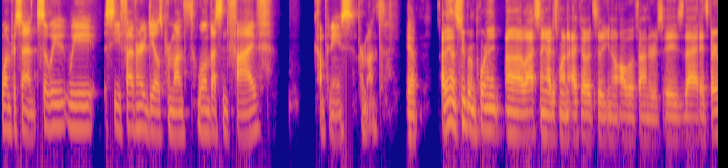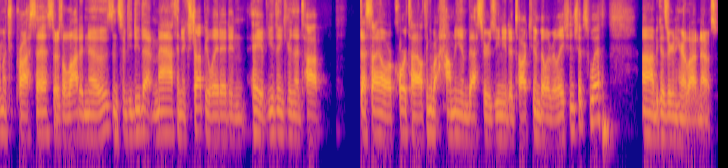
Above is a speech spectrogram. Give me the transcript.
one percent. So we we see 500 deals per month. We'll invest in five companies per month. Yep. I think that's super important. Uh, last thing I just want to echo to you know all the founders is that it's very much process. There's a lot of no's, and so if you do that math and extrapolate it, and hey, if you think you're in the top decile or quartile, think about how many investors you need to talk to and build relationships with, uh, because you're going to hear a lot of no's.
